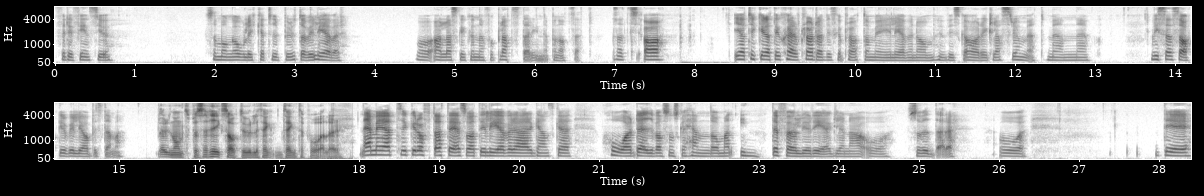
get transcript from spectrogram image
För det finns ju så många olika typer av elever. Och alla ska kunna få plats där inne på något sätt. Så att, ja, jag tycker att det är självklart att vi ska prata med eleverna om hur vi ska ha det i klassrummet. Men eh, vissa saker vill jag bestämma. är det någon specifik sak du ville tänk, tänkte på eller? Nej, men jag tycker ofta att det är så att elever är ganska hårda i vad som ska hända om man inte följer reglerna och så vidare. Och det,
